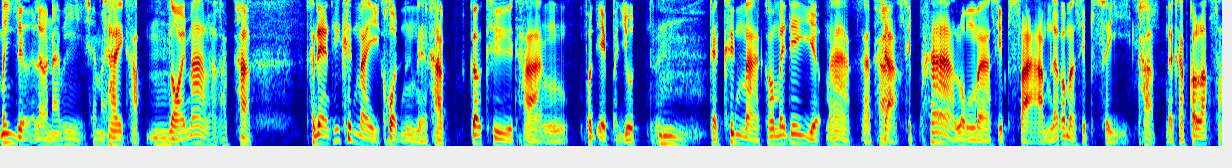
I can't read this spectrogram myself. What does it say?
ไม่เยอะแล้วนะพี่ใช่ไหมใช่ครับ น้อยมากแล้วครับครับคะแนนที่ขึ้นมาอีกคนหนึ่งนะครับ ก็คือทางพลเอกประยุทธ์อืมแต่ขึ้นมาก็ไม่ได้เยอะมากครับครับจาก 15 ลงมา 13 แล้วก็มา 14ครับนะครับ ก็รักษา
